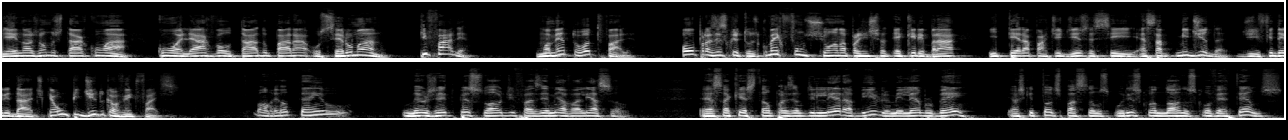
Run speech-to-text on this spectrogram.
E aí nós vamos estar com a com o olhar voltado para o ser humano, que falha. Um momento ou outro falha. Ou para as escrituras. Como é que funciona para a gente equilibrar e ter a partir disso esse, essa medida de fidelidade, que é um pedido que a gente faz? Bom, eu tenho o meu jeito pessoal de fazer a minha avaliação. Essa questão, por exemplo, de ler a Bíblia, me lembro bem, e acho que todos passamos por isso quando nós nos convertemos.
